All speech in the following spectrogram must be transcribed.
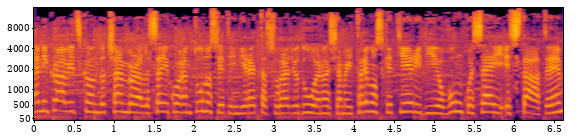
Lenny Kravitz con The Chamber alle 6.41, siete in diretta su Radio 2, noi siamo i tre moschettieri di Ovunque Sei Estate.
